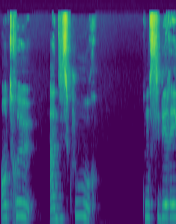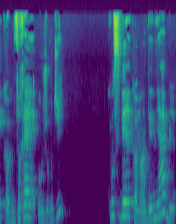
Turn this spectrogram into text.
entre un discours considéré comme vrai aujourd'hui, considéré comme indéniable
